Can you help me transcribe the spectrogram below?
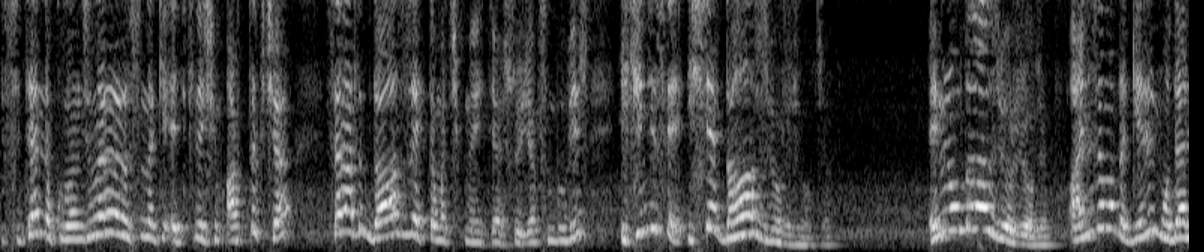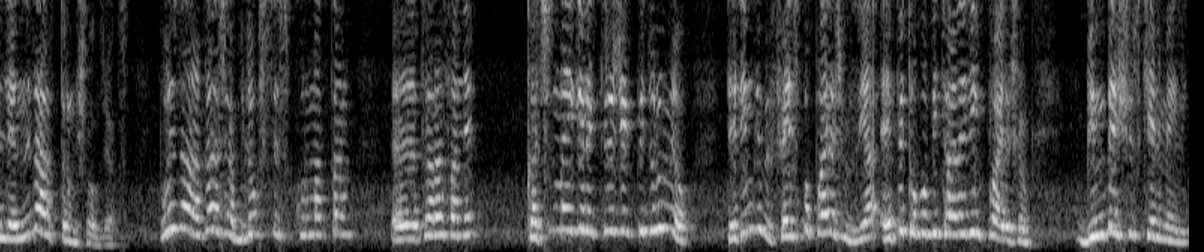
sitenle kullanıcılar arasındaki etkileşim arttıkça sen artık daha az reklama çıkmaya ihtiyaç duyacaksın. Bu bir. İkincisi işler daha az yorucu olacak. Emin ol daha az yorucu olacak. Aynı zamanda gelir modellerini de arttırmış olacaksın. Bu yüzden arkadaşlar blog sitesi kurmaktan e, taraf hani kaçınmayı gerektirecek bir durum yok. Dediğim gibi Facebook paylaşımız ya Epitop'a bir tane link paylaşıyorum. 1500 kelimelik,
